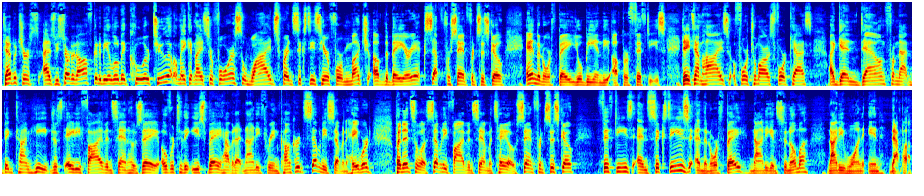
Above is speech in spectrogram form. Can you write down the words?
Temperatures, as we started off, going to be a little bit cooler too. That'll make it nicer for us. Widespread 60s here for much of the Bay Area, except for San Francisco and the North Bay. You'll be in the upper 50s. Daytime highs for tomorrow's forecast, again, down from that big time heat, just 85 in San Jose. Over to the East Bay, have it at 93 in Concord, 77 Hayward. Peninsula, 75 in San Mateo. San Francisco, 50s and 60s, and the North Bay, 90 in Sonoma, 91 in Napa.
